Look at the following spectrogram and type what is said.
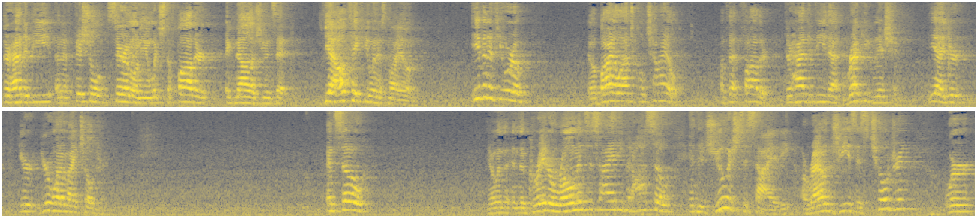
there had to be an official ceremony in which the father acknowledged you and said, Yeah, I'll take you in as my own. Even if you were a, a biological child, of that father. There had to be that recognition. Yeah, you're, you're, you're one of my children. And so, you know, in the, in the greater Roman society, but also in the Jewish society around Jesus, children were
